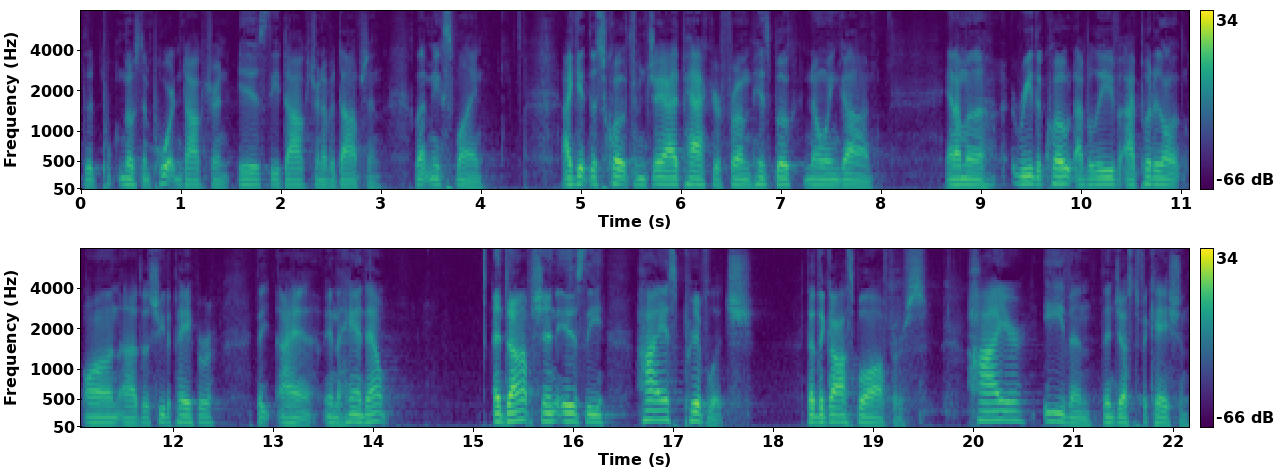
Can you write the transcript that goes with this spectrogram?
the p- most important doctrine is the doctrine of adoption. Let me explain. I get this quote from J.I. Packer from his book, Knowing God. And I'm going to read the quote. I believe I put it on, on uh, the sheet of paper that I, in the handout. Adoption is the highest privilege that the gospel offers, higher even than justification.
